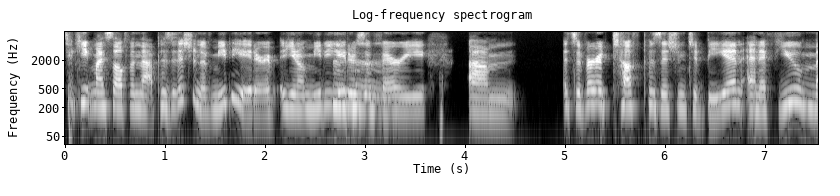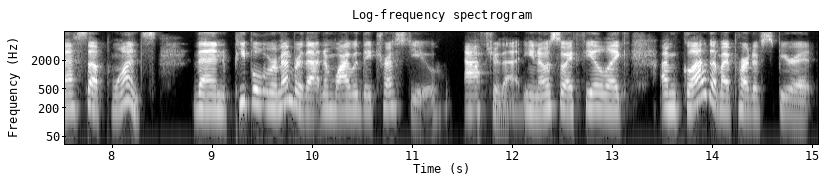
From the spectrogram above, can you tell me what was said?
to keep myself in that position of mediator. You know, mediator is Mhm. a very um it's a very tough position to be in and if you mess up once then people remember that and why would they trust you after that you know so i feel like i'm glad that my part of spirit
